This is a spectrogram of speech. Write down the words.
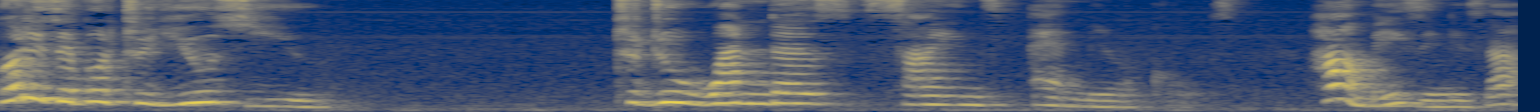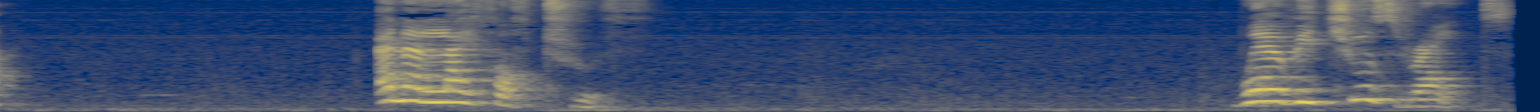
God is able to use you to do wonders, signs, and miracles. How amazing is that? And a life of truth where we choose right.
